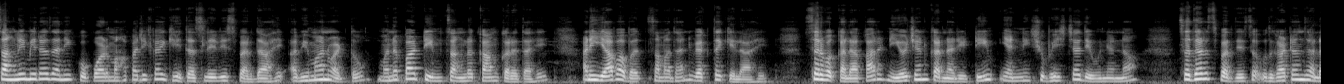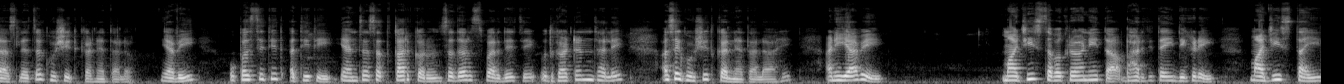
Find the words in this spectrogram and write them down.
सांगली मिरज आणि कुपवाड महापालिका घेत असलेली स्पर्धा आहे. अभिमान वाटतो. मनपा टीम चांगलं काम करत आहे आणि याबाबत समाधान व्यक्त केलं आहे. सर्व कलाकार नियोजन करणारी टीम यांनी शुभेच्छा देऊन यांना सदर स्पर्धेचं उद्घाटन झालं असल्याचं घोषित करण्यात आलं. यावेळी उपस्थितीत अतिथी यांचा सत्कार करून सदर स्पर्धेचे उद्घाटन झाले असे घोषित करण्यात आलं आहे. आणि यावेळी माजी सभागृह नेता भारतीताई दिगडे माजी स्थायी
